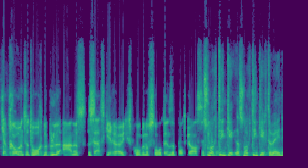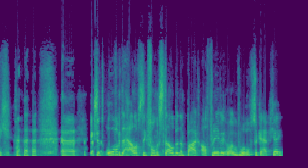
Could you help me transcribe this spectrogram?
Je hebt trouwens het woord bebloede anus zes keer uitgesproken of zo tijdens de podcast. Dat is nog tien keer, dat is nog tien keer te weinig. Eh, ik zit over de helft. dus Ik veronderstel bij een paar afleveringen... Hoeveel hoofdstukken heb jij?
